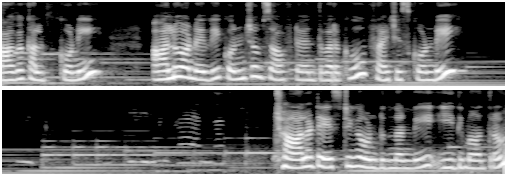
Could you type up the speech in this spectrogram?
బాగా కలుపుకొని ఆలు అనేది కొంచెం సాఫ్ట్ అయ్యేంత వరకు ఫ్రై చేసుకోండి. చాలా టేస్టీగా ఉంటుందండి ఇది మాత్రం.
